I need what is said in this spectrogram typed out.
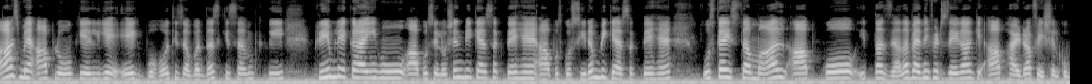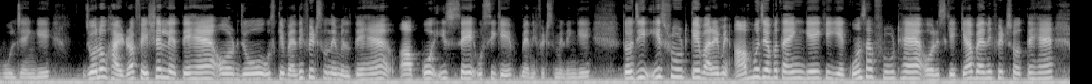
आज मैं आप लोगों के लिए एक बहुत ही ज़बरदस्त किस्म की क्रीम लेकर आई हूँ। आप उसे लोशन भी कह सकते हैं, आप उसको सीरम भी कह सकते हैं। उसका इस्तेमाल आपको इतना ज़्यादा बेनिफिट्स देगा कि आप हाइड्रा फेशियल को भूल जाएँगे। जो लोग हाइड्रा फेशियल लेते हैं और जो उसके बेनिफिट्स उन्हें मिलते हैं, आपको इससे उसी के बेनिफिट्स मिलेंगे। तो जी, इस फ्रूट के बारे में आप मुझे बताएँगे कि ये कौन सा फ्रूट है और इसके क्या बेनिफिट्स होते हैं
